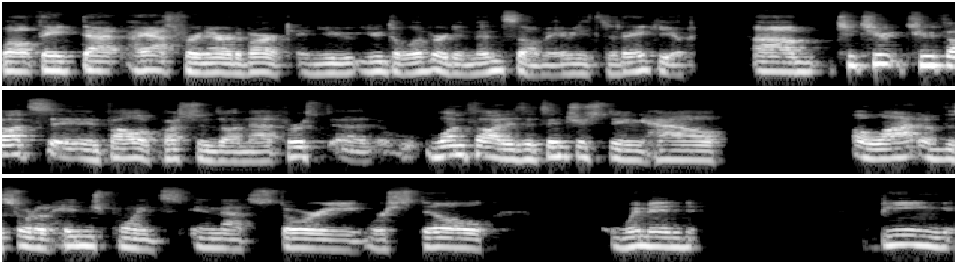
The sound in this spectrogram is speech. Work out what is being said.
Well, thank that I asked for a narrative arc and you you delivered and then some, Amy. So thank you. Um, two, two, two thoughts and follow up questions on that. First, uh, one thought is it's interesting how a lot of the sort of hinge points in that story were still women being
